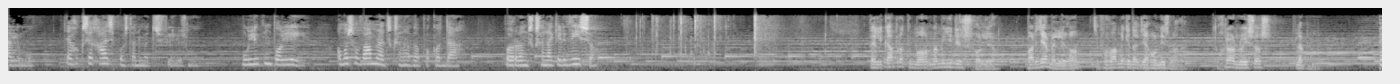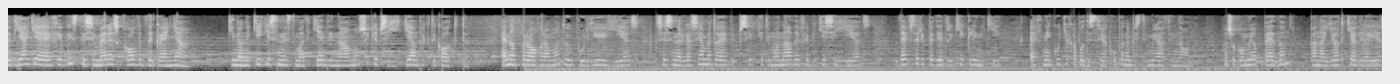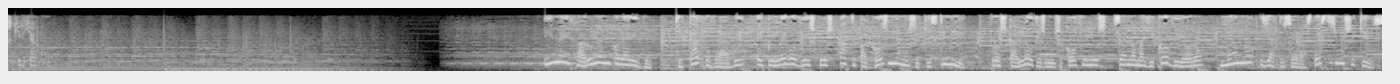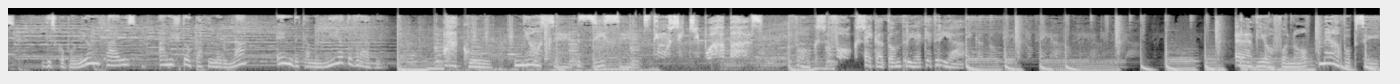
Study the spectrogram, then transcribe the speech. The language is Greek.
κεφάλι μου και έχω ξεχάσει πώς ήταν με τους φίλους μου. Μου λείπουν πολύ, όμως φοβάμαι να τους ξαναδώ από κοντά. Μπορώ να τους ξανακερδίσω. Τελικά προτιμώ να μην γυρίσω σχολείο. Βαριέμαι λίγο και φοβάμαι και τα διαγωνίσματα. Του χρόνου ίσως βλέπουμε. Παιδιά και έφηβοι στις ημέρες COVID-19. Κοινωνική και συναισθηματική ενδυνάμωση και ψυχική ανθεκτικότητα. Ένα πρόγραμμα του Υπουργείου Υγείας σε συνεργασία με το ΕΠΙΨΗ και τη Μονάδα Εφηβικής Υγείας, Δεύτερη Παιδιατρική Κλινική, Εθνικού και Καποδιστριακού Πανεπιστημίου Αθηνών, Νοσοκομείο Παιδών, Παναγιώτη και Αγλαΐας Κυριακού. Είμαι η Χαρούλα Νικολαίδου και κάθε βράδυ επιλέγω δίσκους από την παγκόσμια μουσική σκηνή. Προσκαλώ τους μουσικόφιλους σε ένα μαγικό δίωρο μόνο για τους εραστές της μουσικής. Δισκοπολείο Μιχάρης, ανοιχτό καθημερινά 11 με 1 το βράδυ. Άκου, νιώσε, ζήσε στη μουσική που αγαπάς. Vox, Vox, 103 και 3. Ραδιόφωνο με άποψη.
